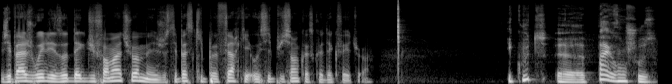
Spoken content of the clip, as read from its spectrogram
J'ai pas joué les autres decks du format, tu vois, mais je sais pas ce qu'ils peuvent faire qui est aussi puissant que ce que deck fait, tu vois. Écoute, euh, pas grand chose.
